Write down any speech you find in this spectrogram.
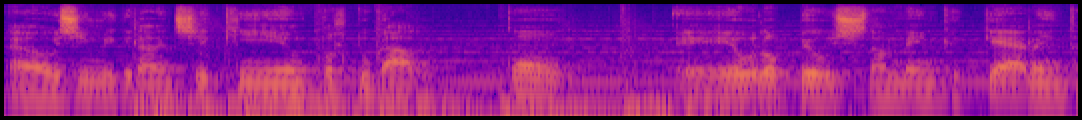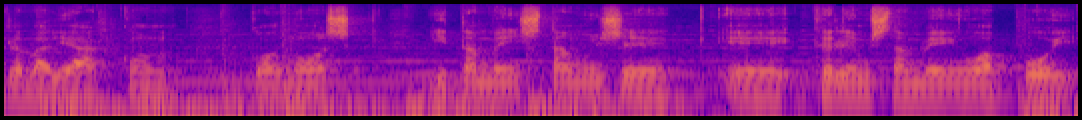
é, os imigrantes aqui em Portugal, com é, europeus também que querem trabalhar com, conosco e também estamos é, queremos também o apoio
